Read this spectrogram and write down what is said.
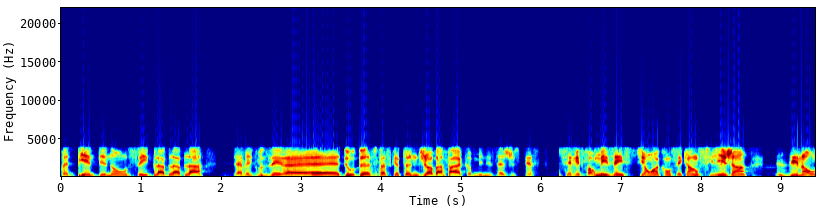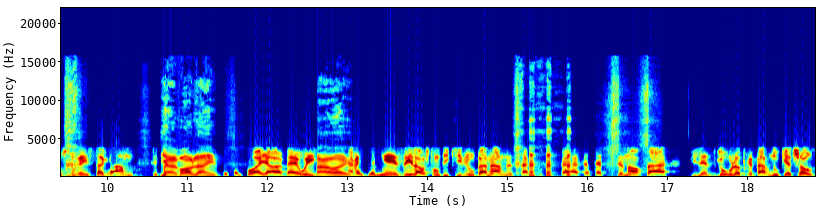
faites bien de dénoncer, blablabla. J'avais le goût de dire, euh, Dude, c'est parce que tu as une job à faire comme ministre de la Justice, c'est réformer les institutions en conséquence. Si les gens dénoncent sur Instagram, c'est Il y a un problème. ça pas ailleurs. Ben oui. Ah ouais. Arrête de niaiser, lâche ton déquiré aux bananes, côté de ta, ta, ta piscine hors terre, puis let's go, là, prépare-nous quelque chose.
